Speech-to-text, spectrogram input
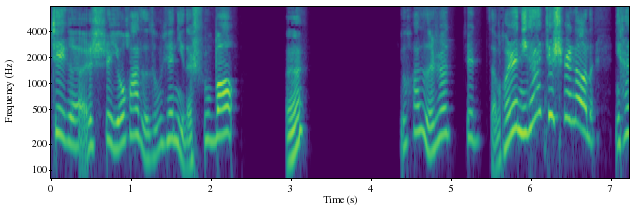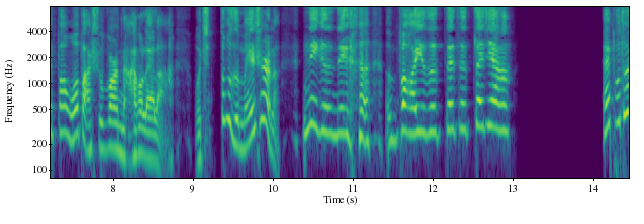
这个是油花子同学你的书包，嗯。油花子说：“这怎么回事？你看这事闹的，你还帮我把书包拿过来了啊！我这肚子没事了。那个那个，不好意思，再再再见啊！哎，不对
